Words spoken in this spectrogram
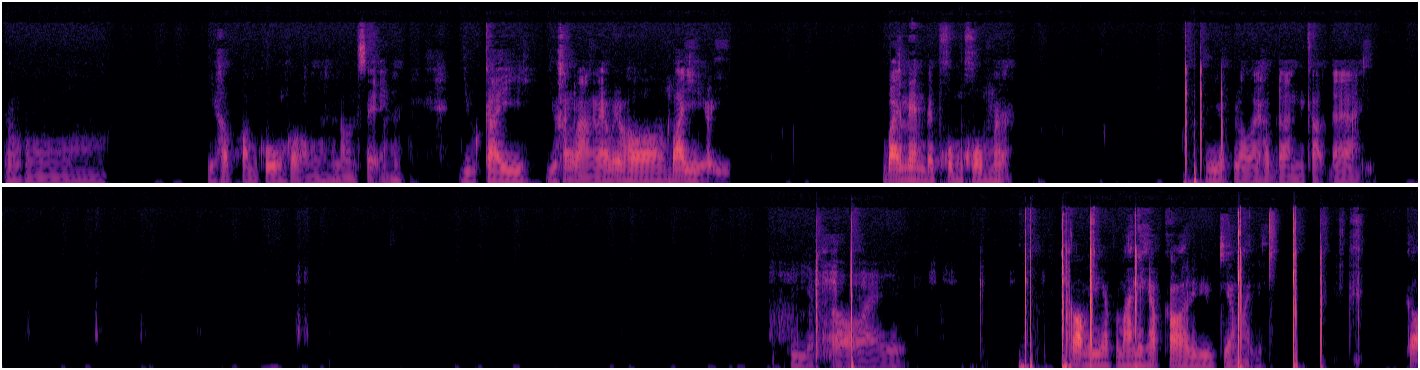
โอ้โหนี่ครับความโกงของนอนแสง อยู่ไกลอยู่ข้างหลังแล้วไม่พอใบเขาอีก ใบแม่นแบบคมๆฮะเรียบร้อยครับดันกลับได้ เรียบร้อย ก็มีประมาณนี้ครับ ก็รีวิวเกียร์ใหม่ ก็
